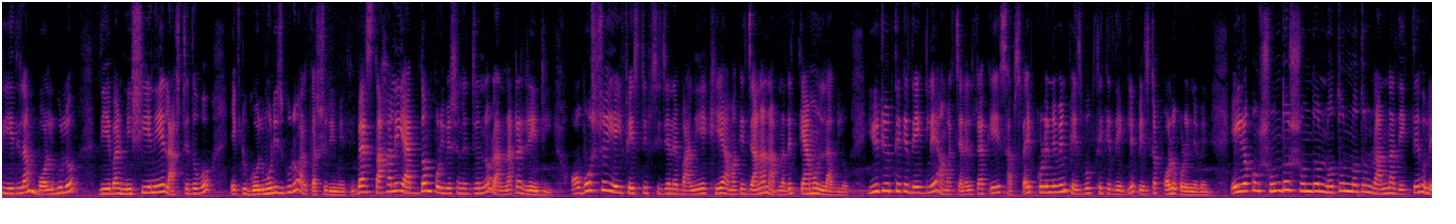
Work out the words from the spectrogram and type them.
দিয়ে দিলাম বলগুলো। দিয়ে এবার মিশিয়ে নিয়ে লাস্টে দেবো একটু গোলমরিচ গুঁড়ো আর কাসুরি মেথি। ব্যাস, তাহলেই একদম পরিবেশনের জন্য রান্নাটা রেডি অবশ্যই এই ফেস্টিভ সিজনে বানিয়ে খেয়ে আমাকে জানান আপনাদের কেমন লাগল। ইউটিউব থেকে দেখলে, আমার চ্যানেলটাকে সাবস্ক্রাইব করে নেবেন ফেসবুক থেকে দেখলে পেজটা ফলো করে নেবেন। এই রকম সুন্দর সুন্দর, নতুন নতুন রান্না দেখতে হলে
